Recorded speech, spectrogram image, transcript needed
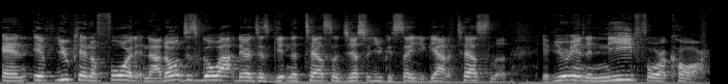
and if you can afford it, now don't just go out there just getting a Tesla just so you can say you got a Tesla. If you're in the need for a car,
